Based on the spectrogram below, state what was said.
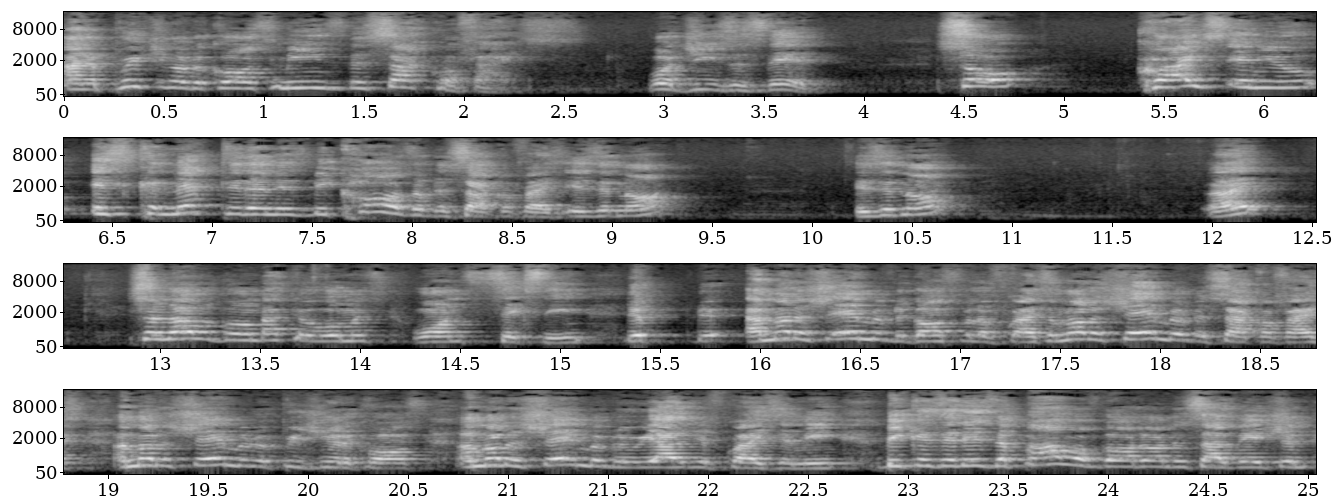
And the preaching of the cross means the sacrifice, what Jesus did. So Christ in you is connected and is because of the sacrifice, is it not? Is it not? Right? So now we're going back to Romans 1 16. The, the, I'm not ashamed of the gospel of Christ. I'm not ashamed of the sacrifice. I'm not ashamed of the preaching of the cross. I'm not ashamed of the reality of Christ in me because it is the power of God unto salvation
